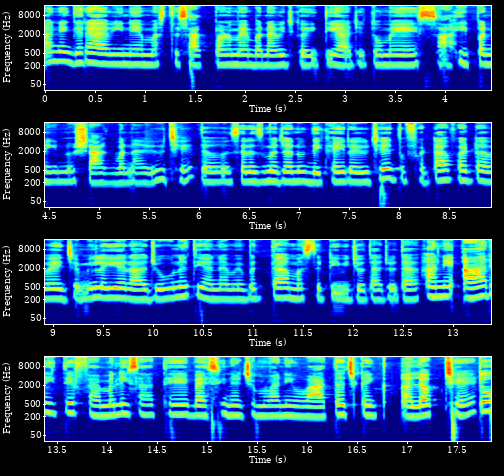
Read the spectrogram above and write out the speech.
અને ઘરે આવીને મસ્ત શાક પણ મેં બનાવી જ ગઈ હતી. આજે તો મેં શાહી પનીરનું શાક બનાવ્યું છે. તો સરસ મજાનું દેખાઈ રહ્યું છે. તો ફટાફટ હવે જમી લઈએ, રાહ જોવું નથી અને અમે બધા મસ્ત ટીવી જોતા જોતા અને આ રીતે ફેમિલી સાથે બેસીને જમવાની વાત જ કંઈક અલગ છે. તો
